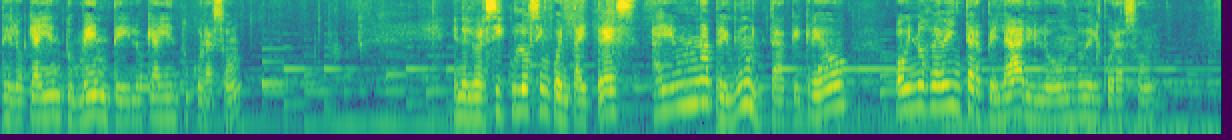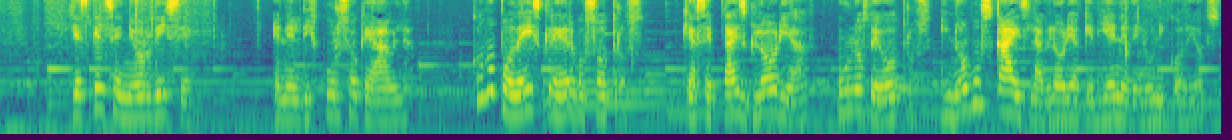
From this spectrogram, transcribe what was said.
de lo que hay en tu mente y lo que hay en tu corazón. En el versículo 53 hay una pregunta que creo hoy nos debe interpelar en lo hondo del corazón. Y es que el Señor dice en el discurso que habla, ¿Cómo podéis creer vosotros que aceptáis gloria unos de otros y no buscáis la gloria que viene del único Dios?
